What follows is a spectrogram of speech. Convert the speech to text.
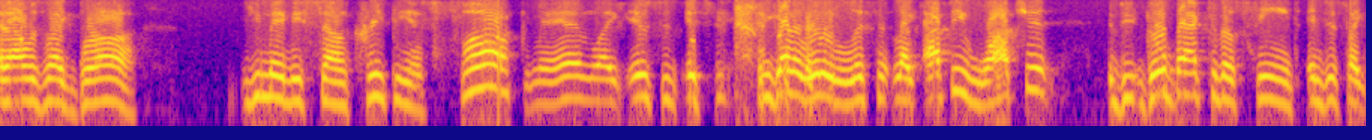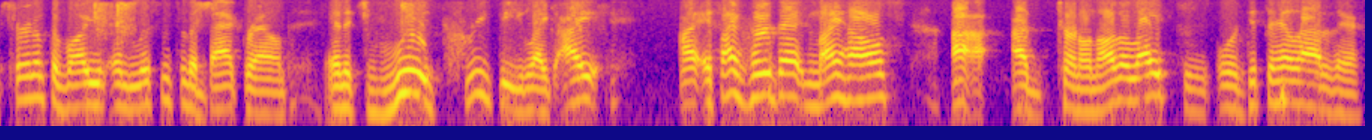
and I was like, "Bruh, you made me sound creepy as fuck, man." Like it was, just, it's you got to really listen. Like after you watch it, go back to those scenes and just like turn up the volume and listen to the background, and it's really creepy. Like I, I if I heard that in my house, I I'd turn on all the lights and, or get the hell out of there.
